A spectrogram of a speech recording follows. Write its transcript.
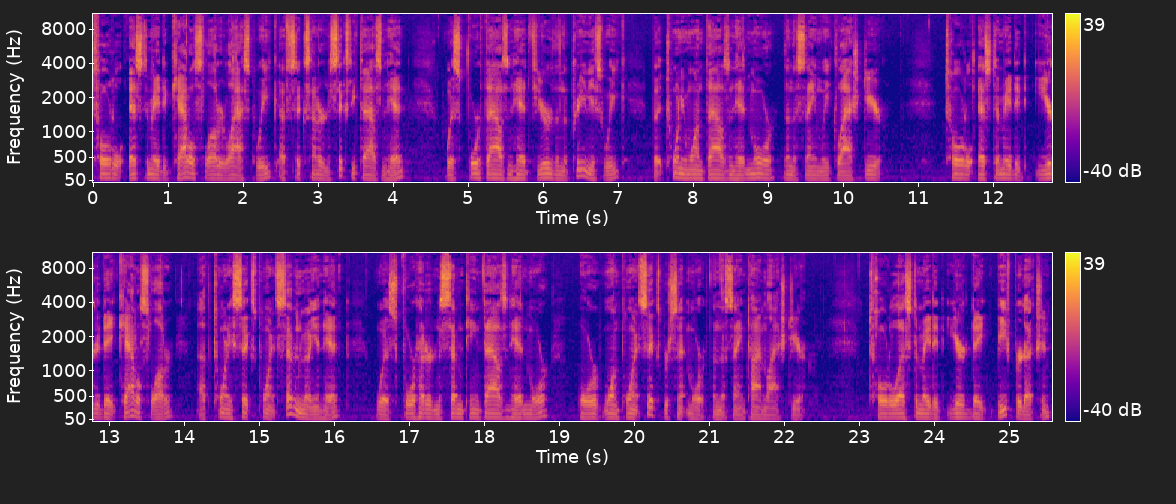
Total estimated cattle slaughter last week of 660,000 head was 4,000 head fewer than the previous week, but 21,000 head more than the same week last year. Total estimated year to date cattle slaughter of 26.7 million head was 417,000 head more, or 1.6% more than the same time last year. Total estimated year to date beef production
